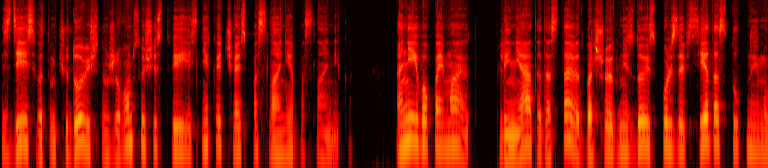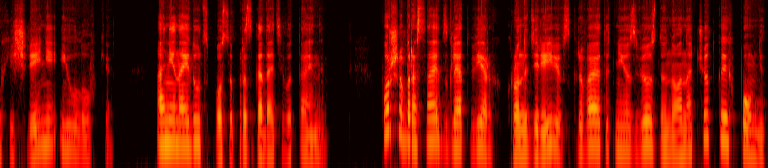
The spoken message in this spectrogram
Здесь, в этом чудовищном живом существе, есть некая часть послания посланника. Они его поймают, Пленят и доставят большое гнездо, используя все доступные ему хищрения и уловки. Они найдут способ разгадать его тайны. Порша бросает взгляд вверх, кроны деревьев скрывают от нее звезды, но она четко их помнит,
